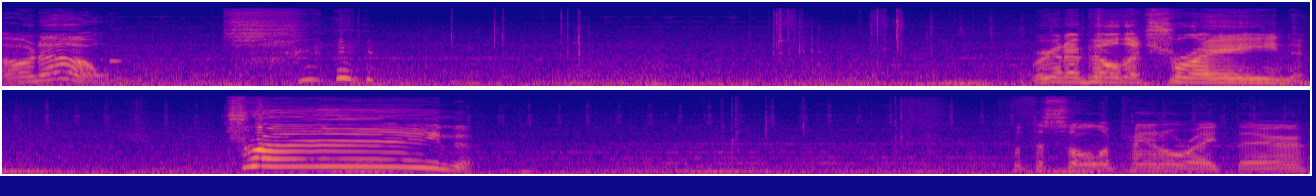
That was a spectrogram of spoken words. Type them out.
Oh no! we're gonna build a train! Train! Put the solar panel right there.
